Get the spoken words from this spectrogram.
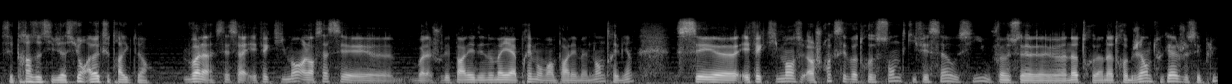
ces traces de civilisation avec ce traducteur. Voilà, c'est ça, effectivement. Alors ça, c'est... euh, voilà, je voulais parler des Nomai après, mais on va en parler maintenant, très bien. C'est euh, effectivement... Alors je crois que c'est votre sonde qui fait ça aussi, ou enfin c'est un autre, un autre objet en tout cas, je sais plus,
